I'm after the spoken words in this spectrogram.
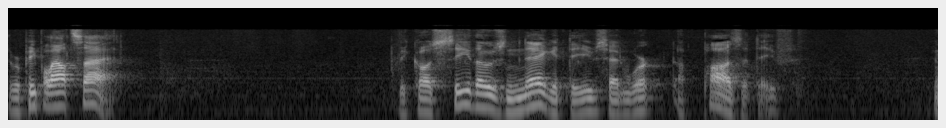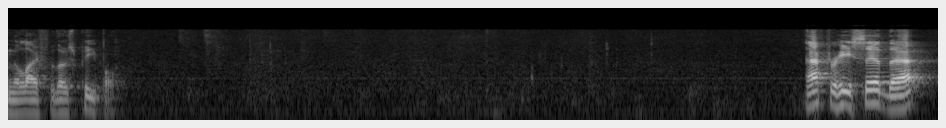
There were people outside. Because, see, those negatives had worked a positive in the life of those people. After he said that,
